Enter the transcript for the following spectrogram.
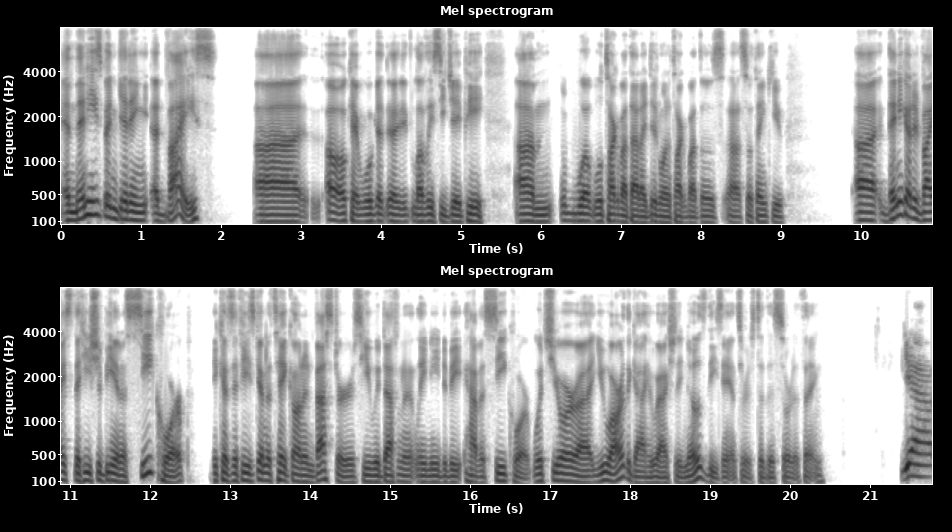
and then he's been getting advice. Uh, oh, okay. We'll get uh, lovely CJP. Um, we'll we'll talk about that. I did want to talk about those. Uh, so thank you. Uh, then he got advice that he should be in a C corp because if he's going to take on investors, he would definitely need to be have a C corp. Which you're uh, you are the guy who actually knows these answers to this sort of thing. Yeah.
